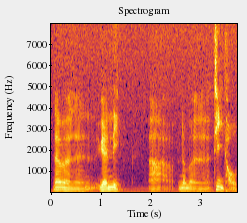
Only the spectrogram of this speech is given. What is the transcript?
那么圆领啊，那么剃头，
